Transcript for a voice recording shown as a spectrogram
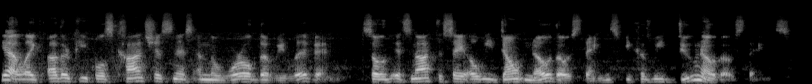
Yeah, like other people's consciousness and the world that we live in. So it's not to say, oh, we don't know those things because we do know those things.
